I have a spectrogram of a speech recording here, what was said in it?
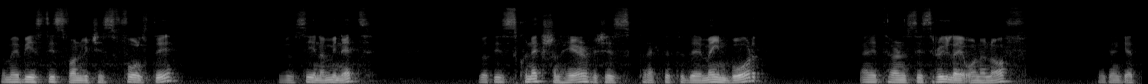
So maybe it's this one which is faulty. We will see in a minute. We got this connection here which is connected to the main board and it turns this relay on and off so we can get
